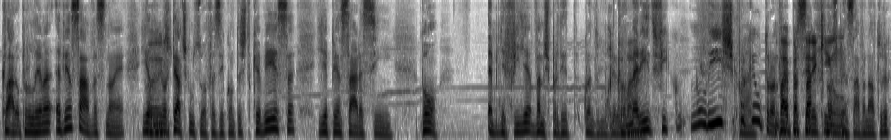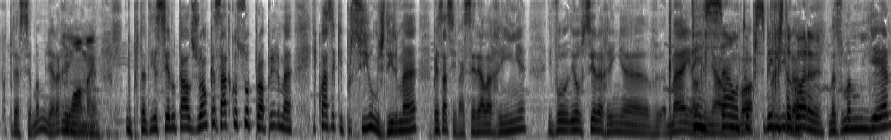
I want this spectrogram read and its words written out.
claro, o problema adensava-se, não é? E a Pois. Leonor Teles começou a fazer contas de cabeça e a pensar assim: bom. A minha filha, vamos perder quando morrer o Claro. meu marido, fico no lixo, porque o trono Vai vai, passar. aqui Não se um- pensava na altura que pudesse ser uma mulher a rainha, homem. não é? E portanto ia ser o tal João casado com a sua própria irmã. E quase aqui por ciúmes de irmã, pensa assim: vai ser ela a rainha e vou eu ser a rainha mãe ou a rainha Atenção, estou a perceber isto Terrível. agora. Mas uma mulher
